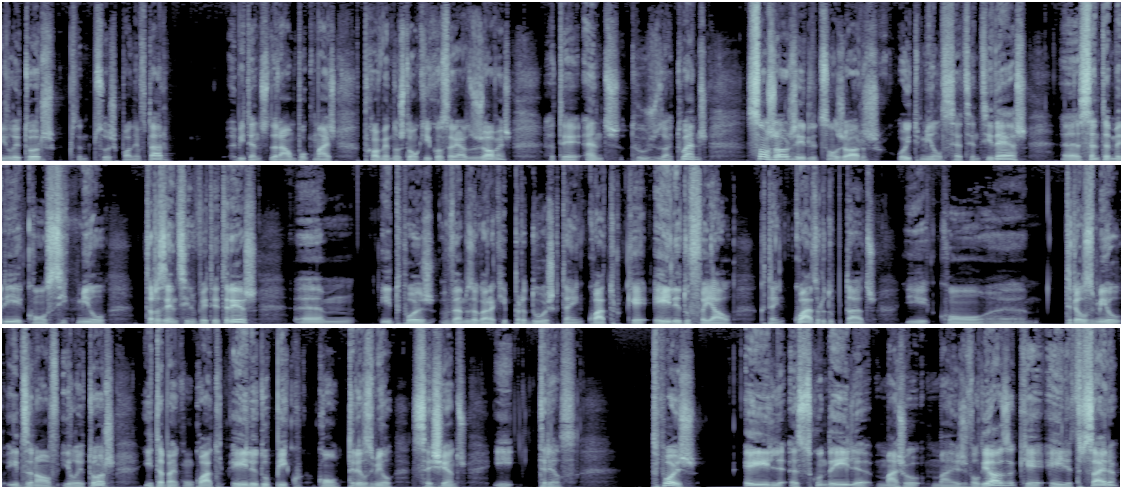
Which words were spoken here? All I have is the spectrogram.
eleitores, portanto, pessoas que podem votar, habitantes dará um pouco mais, porque não estão aqui considerados os jovens, até antes dos 18 anos. São Jorge, Ilha de São Jorge, 8.710. Uh, Santa Maria com 5.393. Um, e depois vamos agora aqui para duas que têm quatro, que é a Ilha do Faial, que tem quatro deputados e com uh, 13.019 eleitores, e também com quatro a Ilha do Pico, com 13.613. Depois, a ilha, a segunda ilha mais, mais valiosa, que é a Ilha Terceira,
